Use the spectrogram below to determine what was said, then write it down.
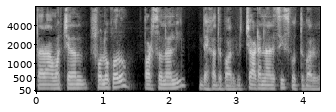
তারা আমার চ্যানেল ফলো করো। পার্সোনালি দেখাতে পারবে। চার্ট অ্যানালিসিস করতে পারবে।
